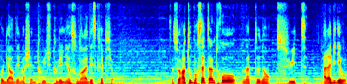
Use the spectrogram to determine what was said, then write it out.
regarder ma chaîne Twitch, tous les liens sont dans la description. Ce sera tout pour cette intro, maintenant suite à la vidéo.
